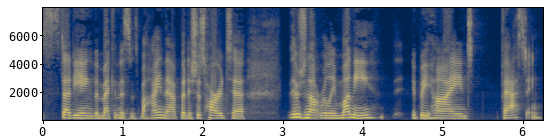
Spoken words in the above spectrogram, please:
studying the mechanisms behind that. But it's just hard to, there's not really money behind fasting,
